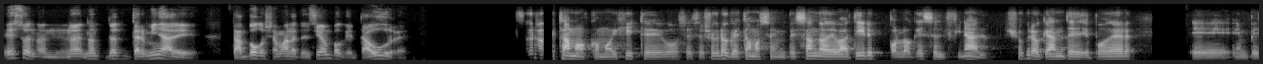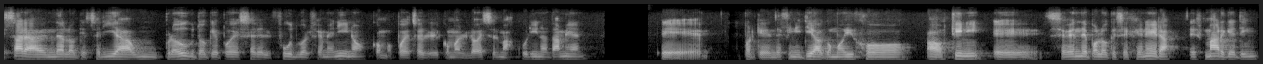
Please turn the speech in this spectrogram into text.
eso no, no, termina de tampoco llamar la atención porque te aburre. Estamos, como dijiste vos, ese, yo creo que estamos empezando a debatir por lo que es el final. Yo creo que antes de poder eh, empezar a vender lo que sería un producto que puede ser el fútbol femenino, como puede ser como lo es el masculino también, eh, porque en definitiva, como dijo Agostini, eh, se vende por lo que se genera, es marketing.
